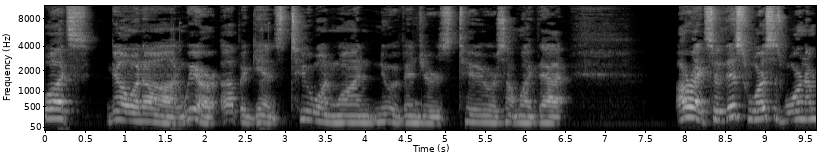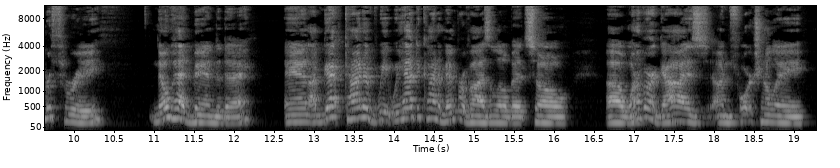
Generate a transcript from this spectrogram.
What's going on? We are up against 211 New Avengers 2 or something like that. Alright, so this war, this is war number three. No headband today. And I've got kind of, we, we had to kind of improvise a little bit. So uh, one of our guys, unfortunately,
